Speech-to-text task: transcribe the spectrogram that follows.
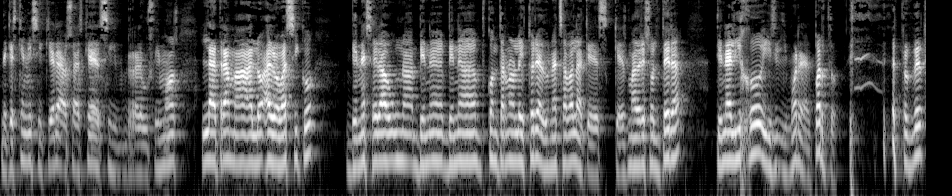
de que es que ni siquiera, o sea, es que si reducimos la trama a lo, a lo básico, viene a ser a una, viene, viene a contarnos la historia de una chavala que es, que es madre soltera, tiene el hijo y, y muere en el parto. Entonces,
